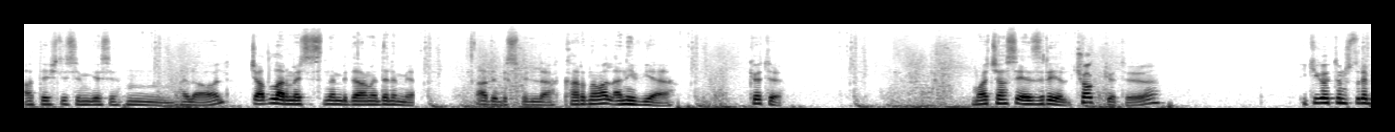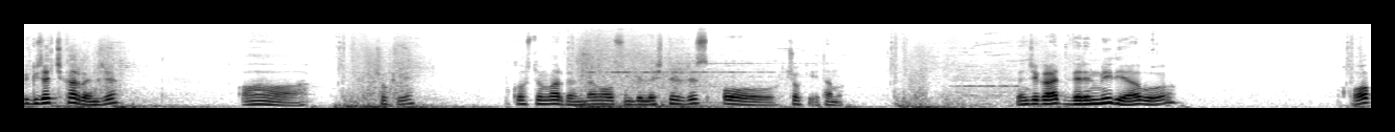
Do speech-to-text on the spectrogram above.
Ateşli simgesi. Hmm, helal. Cadılar Meclisi'nden bir devam edelim ya. Hadi bismillah. Karnaval Anivia. Kötü. Maçası Ezreal. Çok kötü. İki götün üstüne bir güzel çıkar bence. Aa, çok iyi. Kostüm var bende ama olsun birleştiririz. Oo, çok iyi tamam. Bence gayet verimliydi ya bu. Hop.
